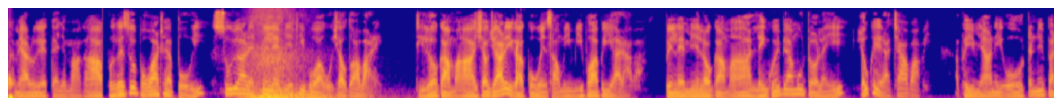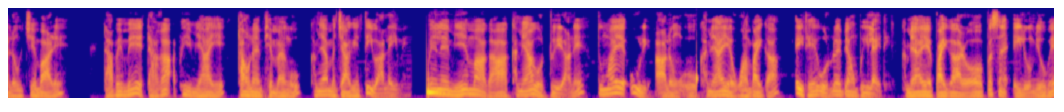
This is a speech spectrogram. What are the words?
ခမားတို့ရဲ့ကံကြမ္မာကဝင်ကစုဘဝထက်ပိုပြီးဆိုးရွားတဲ့ပင်လယ်မြင့်တိဘဝကိုရောက်သွားပါတယ်ဒီလောကမှာယောက်ျားတွေကကိုယ်ဝင်ဆောင်ပြီးမိဖွားပေးရတာပါပင်လယ်မြင့်လောကမှာလိန်ကွဲပြားမှုတော်လန်ကြီးလောက်ခဲ့တာကြားပါပြီအဖေများနေကိုတစ်နှစ်ပတ်လုံးကျင်းပါတယ်ဒါပေမဲ့ဒါကအဖေများရဲ့ထောင်ဒဏ်ဖြစ်မှန်းကိုခမားမကြခင်သိပါလိမ့်မယ်ပင်လယ် မြင်းအမကခမားကိုတွေ့တာနဲ့သူမရဲ့ဥရီအားလုံးကိုခမားရဲ့ဝမ်ဘိုက်ကအိတ်ထဲကိုလွှဲပြောင်းပေးလိုက်တယ်ခမားရဲ့ဘိုက်ကတော့ပတ်စံအိတ်လိုမျိုးပဲ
